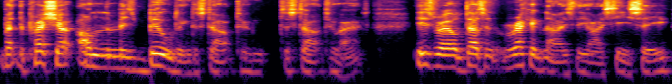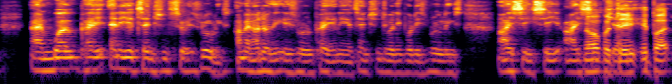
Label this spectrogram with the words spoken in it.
but the pressure on them is building to start to to start to act. Israel doesn't recognize the ICC and won't pay any attention to its rulings. I mean, I don't think Israel will pay any attention to anybody's rulings. ICC, ICJ. No, but they, but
